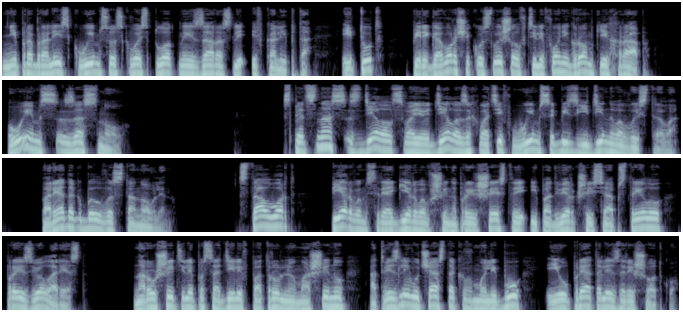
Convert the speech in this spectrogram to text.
не пробрались к Уимсу сквозь плотные заросли эвкалипта. И тут переговорщик услышал в телефоне громкий храп. Уимс заснул. Спецназ сделал свое дело, захватив Уимса без единого выстрела. Порядок был восстановлен. Сталворд, первым среагировавший на происшествие и подвергшийся обстрелу, произвел арест. Нарушителя посадили в патрульную машину, отвезли в участок в Малибу и упрятали за решетку.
